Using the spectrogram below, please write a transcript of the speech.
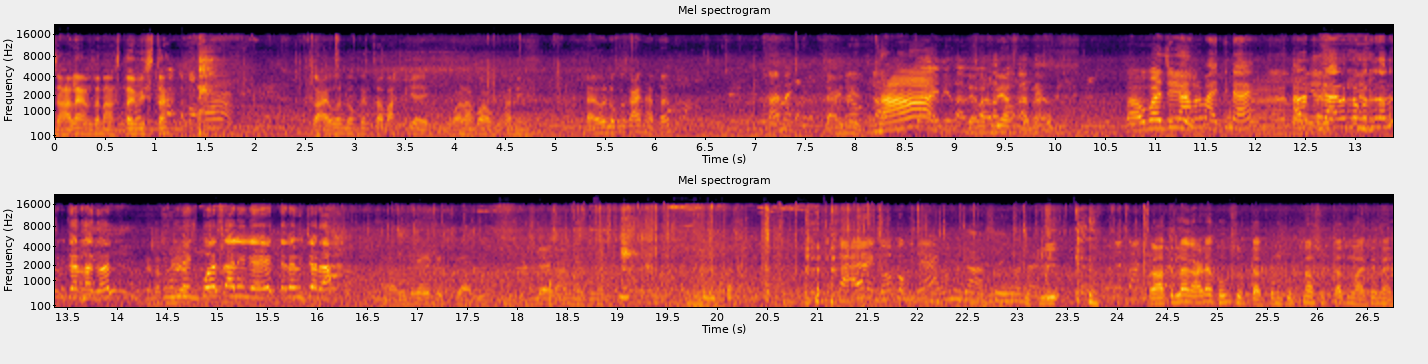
झाला आहे आमचा नाश्ता बिस्ता. ड्रायव्हर लोकांचा बाकी आहे वडापाव खाणे ड्रायव्हर लोक काय खातात? चायनीज नाही त्यांना फ्री असतं ना? पावभाजी. आम्हाला माहिती नाही. हा, आता ड्रायव्हर लोकांना जाऊन विचार लागल. फ्री एक बस आलेली आहे त्याला विचारा. हा, इथे काही दिसते कुठली आहे काय माहिती नाही. कुठली? रात्रीला गाड्या खूप सुटतात पण कुठनं सुटतात माहिती नाही.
